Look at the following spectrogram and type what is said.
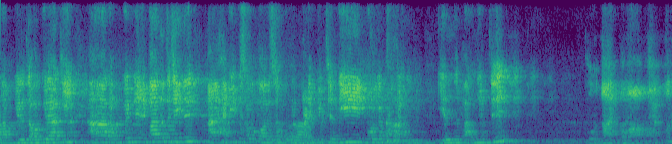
റബ്ബിൽ തവക്കുലാക്കി ആ റബ്ബിന്റെ ഇബാദത്ത് ചെയ്ത് ആ ഹബീബ് സല്ലല്ലാഹു അലൈഹി വസല്ലം പഠിപ്പിച്ച ദീൻ മുറുകെ പിടിക്കണം എന്ന് പറഞ്ഞിട്ട് ഖുർആൻ വമാ മുഹമ്മദുൻ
